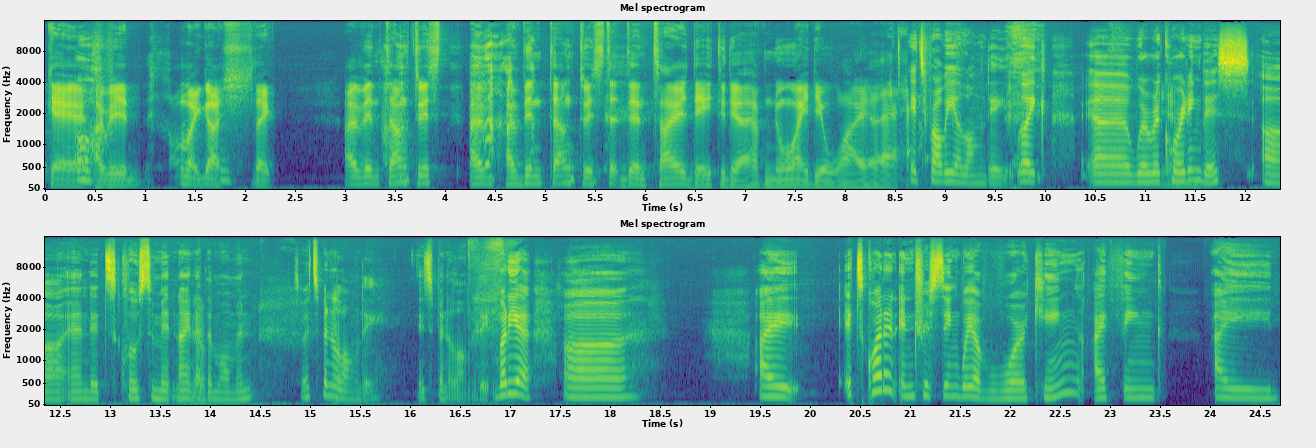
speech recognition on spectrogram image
Okay. Oh. I mean, oh my gosh, like, I've been tongue twist. I've I've been tongue twisted the entire day today. I have no idea why. It's probably a long day. Like, uh, we're recording this, uh, and it's close to midnight Yep. at the moment, so it's been a long day. It's been a long day, but yeah, uh, I. It's quite an interesting way of working. I think I.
